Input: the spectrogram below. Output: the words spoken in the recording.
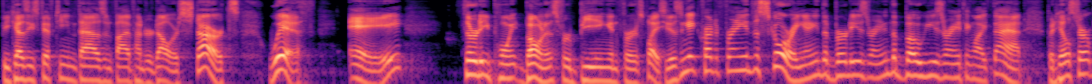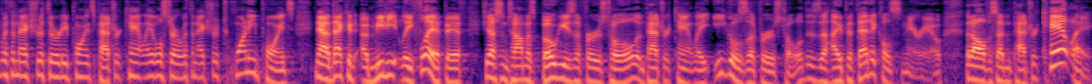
because he's $15,500, starts with a 30 point bonus for being in first place. He doesn't get credit for any of the scoring, any of the birdies or any of the bogeys or anything like that, but he'll start with an extra 30 points. Patrick Cantlay will start with an extra 20 points. Now, that could immediately flip if Justin Thomas bogeys the first hole and Patrick Cantlay eagles the first hole. This is a hypothetical scenario that all of a sudden Patrick Cantlay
